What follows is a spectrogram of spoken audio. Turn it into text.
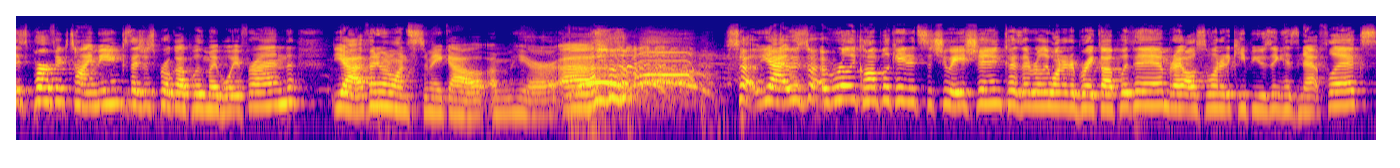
It's perfect timing because I just broke up with my boyfriend. Yeah, if anyone wants to make out, I'm here. Uh, so yeah, it was a really complicated situation because I really wanted to break up with him, but I also wanted to keep using his Netflix.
